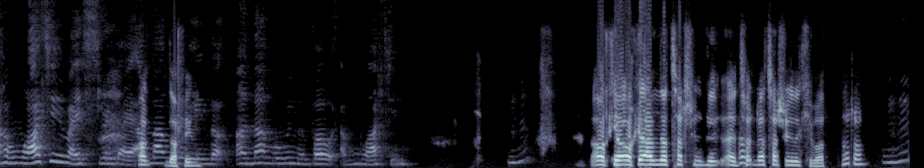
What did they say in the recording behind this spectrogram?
I'm watching my stream, Daya. Oh, I'm not nothing. moving the I'm not moving the boat. I'm watching. Okay, okay, I'm not touching the, uh, t- not touching the keyboard. No, no, Mhm.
